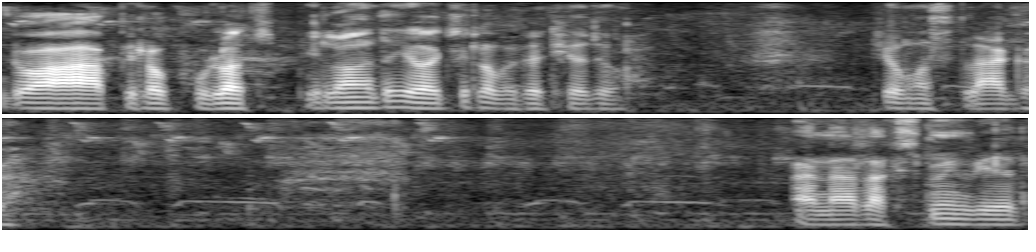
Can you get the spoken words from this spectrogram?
જો આ પેલો ફૂલો પેલો હતો એવો કેટલો બધો થયો જો. જો મસ્ત લાગે. આના લક્ષ્મી વેલ.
